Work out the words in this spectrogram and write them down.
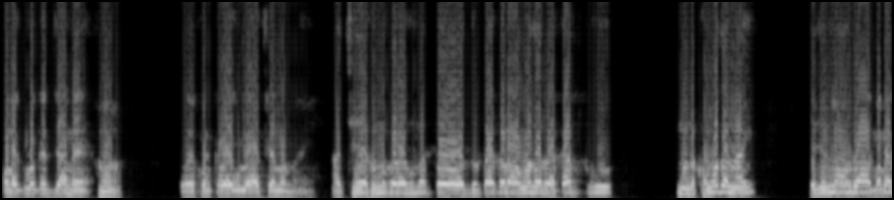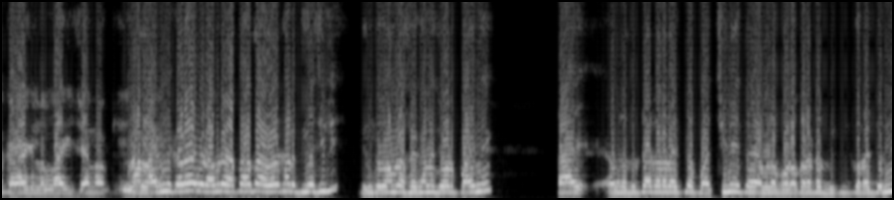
অনেক লোকে জানে। হ্যাঁ। তো এখন কাড়াগুলো আছে না নাই? আছে এখনও কাড়াগুলা তো দুটা কাড়া আমাদের রাখার মানে ক্ষমতা নাই। এই জন্য আমরা মানে কাড়াগুলো লাগছে না কি? না লাগনি কাড়া আমরা এত এত আধার কার্ড দিয়েছিলি কিন্তু আমরা সেখানে জোর পাইনি। তাই আমরা দুটা কাড়া রাখতে পারছি না তাই আমরা বড় কাড়াটা বিক্রি করার জন্য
